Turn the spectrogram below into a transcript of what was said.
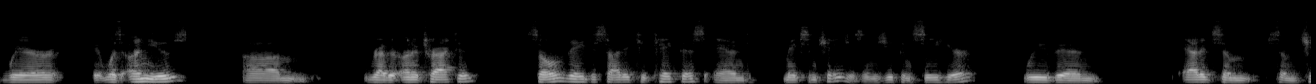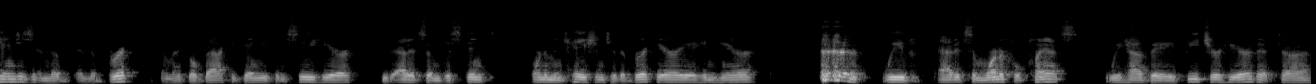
where it was unused, um, rather unattractive. So they decided to take this and make some changes. And as you can see here, we've been added some some changes in the in the brick. I'm going to go back again. You can see here we've added some distinct ornamentation to the brick area in here. we've added some wonderful plants. We have a feature here that, uh,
